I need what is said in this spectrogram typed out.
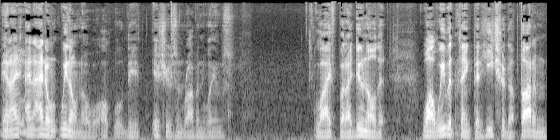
And, and I and I don't. We don't know all the issues in Robin Williams' life, but I do know that while we would think that he should have thought him,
